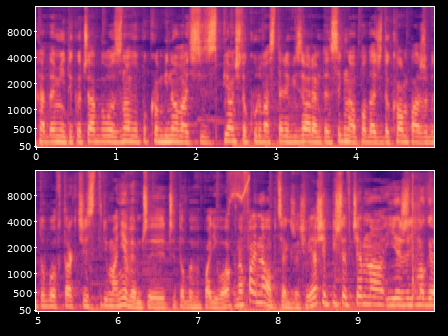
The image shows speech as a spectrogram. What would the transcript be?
HDMI, tylko trzeba było znowu pokombinować, spiąć to kurwa z telewizorem, ten sygnał podać do kompa, żeby to było w trakcie streama. Nie wiem, czy, czy to by wypaliło. No fajna opcja, Grzesiu. Ja się piszę w ciemno i jeżeli mogę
